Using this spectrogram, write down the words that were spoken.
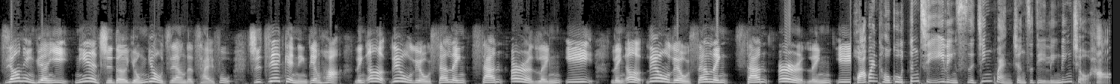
只要你愿意，你也值得拥有这样的财富。直接给您电话零二六六三零三二零一零二六六三零三二零一。华冠投顾登记一零四经管证字第零零九号。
